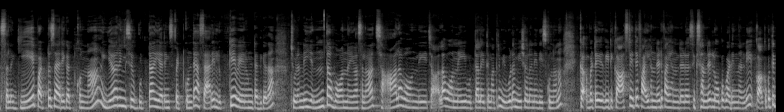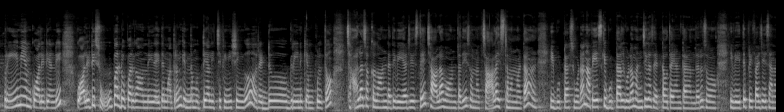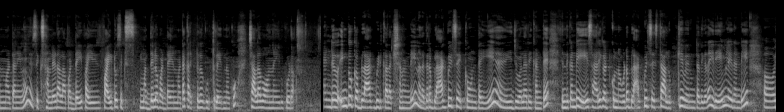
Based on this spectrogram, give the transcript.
అసలు ఏ పట్టు శారీ కట్టుకున్నా ఇయర్ రింగ్స్ బుట్ట ఇయర్ రింగ్స్ పెట్టుకుంటే ఆ శారీ లుక్కే వేరుంటుంది కదా. చూడండి ఎంత బాగున్నాయో అసలు. చాలా బాగుంది చాలా బాగున్నాయి ఈ బుట్టాలు అయితే మాత్రం. ఇవి కూడా మీషోలోనే తీసుకున్నాను. బట్ వీటి కాస్ట్ అయితే five hundred five hundred six hundred లోపు పడిందండి. కాకపోతే ప్రీమియం క్వాలిటీ అండి. క్వాలిటీ సూపర్ డూపర్గా ఉంది. ఇదైతే మాత్రం కింద ముత్యాలు ఇచ్చి ఫినిషింగ్ రెడ్ గ్రీన్ కెంపులతో. చాలా చక్కగా ఉంటుంది వేర్ చేస్తే. చాలా బాగుంటుంది. సో నాకు చాలా ఇష్టం అనమాట ఈ బుట్టాస్ కూడా నా ఫేస్కి బుట్టాలు కూడా మంచిగా సెట్ అవుతాయి అంటారు అందరూ. సో ఇవైతే ప్రిఫర్ చేశానమాట నేను. సిక్స్ హండ్రెడ్ అలా పడ్డాయి. ఫైవ్ ఫైవ్ టు సిక్స్ మధ్యలో పడ్డాయి అనమాట కరెక్ట్గా గుర్తులేదు నాకు. చాలా బాగున్నాయి ఇవి కూడా. అండ్ ఇంకొక బ్లాక్ బీడ్ కలెక్షన్ అండి. నా దగ్గర బ్లాక్ బీడ్స్ ఎక్కువ ఉంటాయి. ఈ జ్యువెలరీ కంటే. ఎందుకంటే ఏ శారీ కట్టుకున్నా కూడా బ్లాక్ బీడ్స్ వేస్తే ఆ లుక్కే వేరు ఉంటుంది కదా. ఇది ఏం లేదండి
